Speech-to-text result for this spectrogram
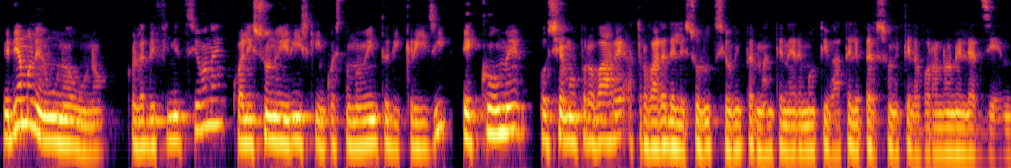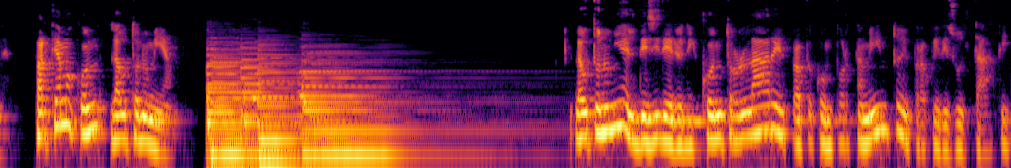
Vediamole uno a uno con la definizione quali sono i rischi in questo momento di crisi e come possiamo provare a trovare delle soluzioni per mantenere motivate le persone che lavorano nelle aziende. Partiamo con l'autonomia. L'autonomia è il desiderio di controllare il proprio comportamento e i propri risultati.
